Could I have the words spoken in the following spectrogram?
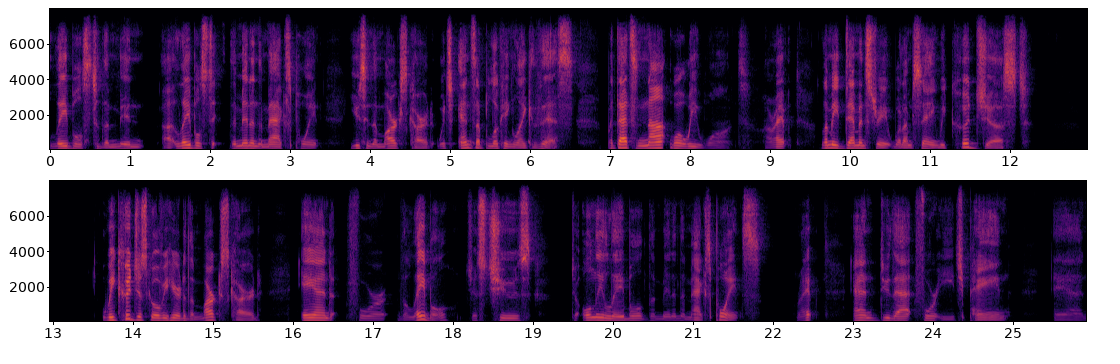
labels to the min uh, labels to the min and the max point using the marks card, which ends up looking like this. But that's not what we want, all right? Let me demonstrate what I'm saying. We could just, we could just go over here to the marks card and for the label, just choose to only label the min and the max points, right? And do that for each pane and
